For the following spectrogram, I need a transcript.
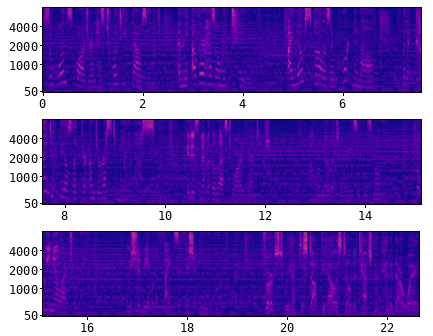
So one squadron has 20,000, and the other has only two. I know Scala's important and all, but it kind of feels like they're underestimating us. It is nevertheless to our advantage. Our military is even smaller, but we know our terrain. We should be able to fight sufficiently enough. First, we have to stop the Alistel detachment headed our way.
